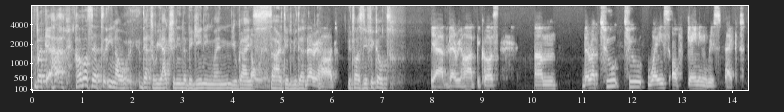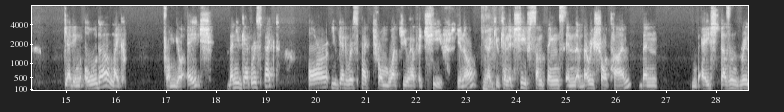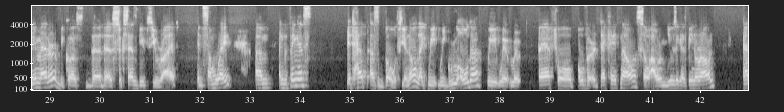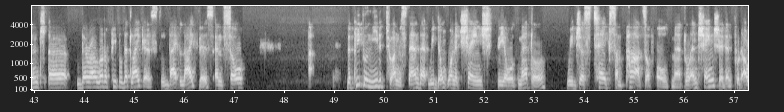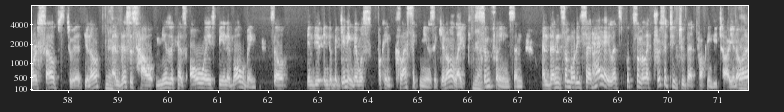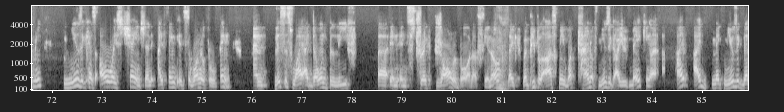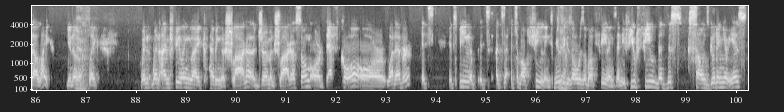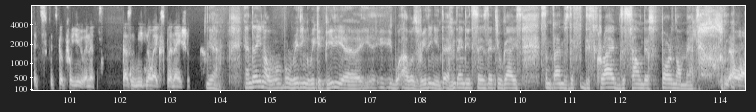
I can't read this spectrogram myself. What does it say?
But Yeah. uh, how was that? You know, that reaction in the beginning when you guys yeah. started with that? very hard. It was difficult. Yeah, very hard because um, there are two two ways of gaining respect. Getting older, like from your age, then you get respect, or you get respect from what you have achieved. You know, Yeah. like you can achieve some things in a very short time. Then age doesn't really matter because the the success gives you right in some way. Um, and the thing is, it helped us both you know like we we grew older. We we're, we're there for over a decade now so our music has been around. And uh, there are a lot of people that like us like, like this. And so uh, the people needed to understand that we don't want to change the old metal we just take some parts of old metal and change it and put ourselves to it you know? Yeah. and this is how music has always been evolving. So in the in the beginning there was fucking classic music you know like Yeah. symphonies. And and then somebody said hey let's put some electricity to that fucking guitar you know what i mean? Music has always changed and i think it's a wonderful thing. And this is why i don't believe uh, in in strict genre borders you know Yeah. like when people ask me what kind of music are you making i i, I make music that i like you know Yeah. like when when I'm feeling like having a Schlager, a German Schlager song, or deathcore, or whatever, it's it's being a, it's it's it's about feelings. Music Yeah. is always about feelings, and if you feel that this sounds good in your ears, it's it's good for you, and it doesn't need no explanation. Yeah, and uh, you know, reading Wikipedia, I was reading it, and, and it says that you guys sometimes def- describe the sound as porno metal. Oh,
